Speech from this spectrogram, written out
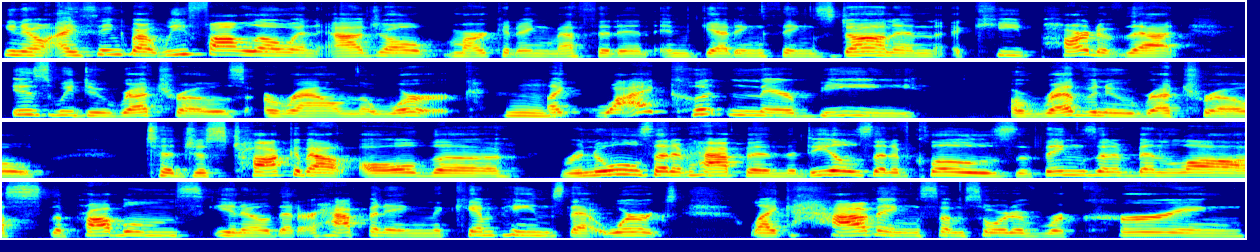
you know i think about we follow an agile marketing method in, in getting things done. And a key part of that is we do retros around the work. Mm. like why couldn't there be a revenue retro to just talk about all the renewals that have happened, the deals that have closed, the things that have been lost, the problems, you know, that are happening, the campaigns that worked, like having some sort of recurring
